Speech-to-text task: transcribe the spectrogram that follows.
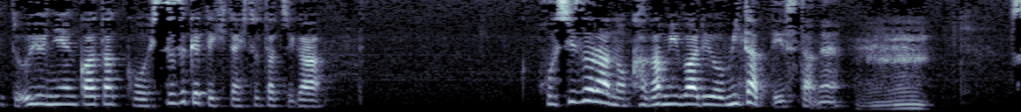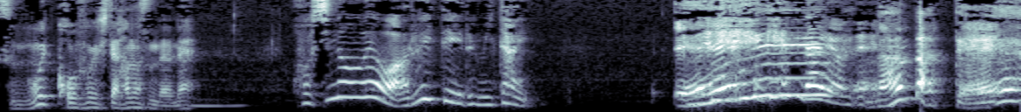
えっと、ウユニ塩湖アタックをし続けてきた人たちが星空の鏡張りを見たって言ってたね。うん。すごい興奮して話すんだよね、星の上を歩いているみたい。え名言だよね。なんだって？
